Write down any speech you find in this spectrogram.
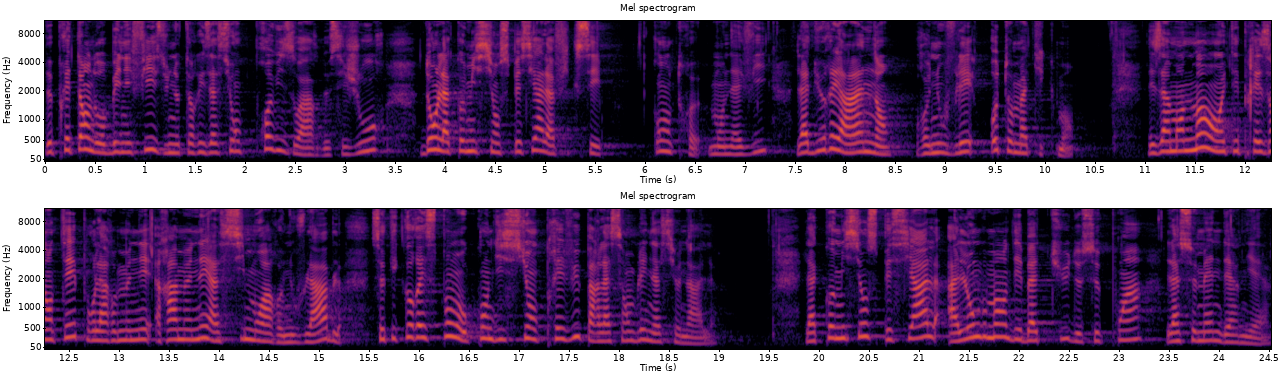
de prétendre au bénéfice d'une autorisation provisoire de séjour dont la commission spéciale a fixé contre mon avis, la durée à un an, renouvelée automatiquement. Des amendements ont été présentés pour la ramener à six mois renouvelables, ce qui correspond aux conditions prévues par l'Assemblée nationale. La commission spéciale a longuement débattu de ce point la semaine dernière.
